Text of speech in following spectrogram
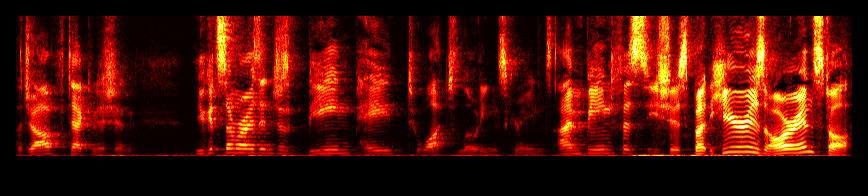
the job of technician. You could summarize it in just being paid to watch loading screens. I'm being facetious, but here is our install.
